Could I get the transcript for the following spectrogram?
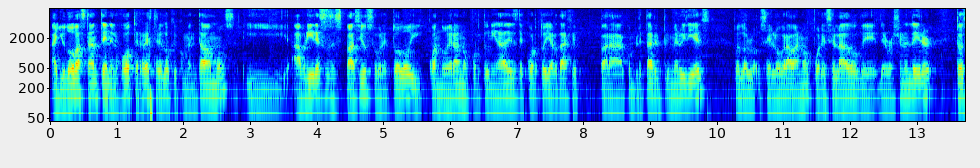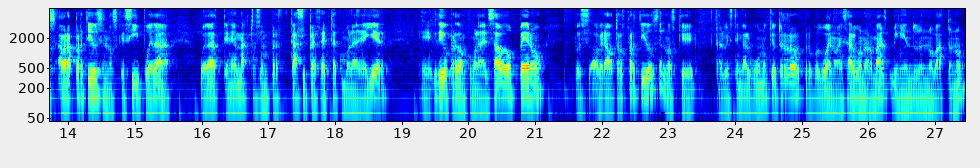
ayudó bastante en el juego terrestre, es lo que comentábamos, y abrir esos espacios sobre todo y cuando eran oportunidades de corto yardaje para completar el primero y diez, pues se lograba, ¿no? Por ese lado de, de Rational Later. Entonces habrá partidos en los que sí pueda, pueda tener una actuación casi perfecta como la de ayer, eh, digo, perdón, como la del sábado, pero pues habrá otros partidos en los que tal vez tenga alguno que otro error, pero pues bueno, es algo normal viniendo de un novato, ¿no?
